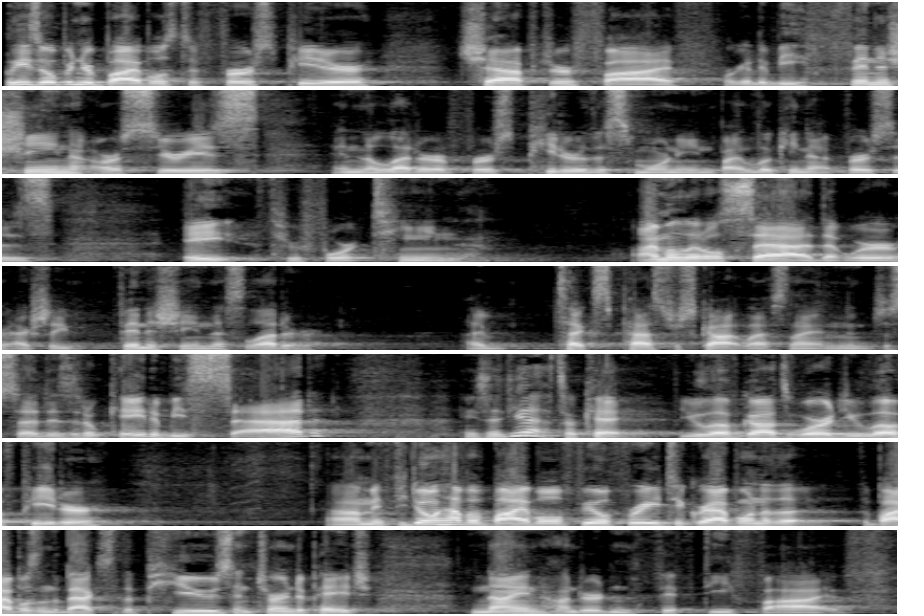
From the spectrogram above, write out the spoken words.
Please open your Bibles to 1 Peter chapter 5. We're going to be finishing our series in the letter of 1 Peter this morning by looking at verses 8 through 14. I'm a little sad that we're actually finishing this letter. I texted Pastor Scott last night and just said, Is it okay to be sad? He said, Yeah, it's okay. You love God's word, you love Peter. Um, if you don't have a Bible, feel free to grab one of the, the Bibles in the backs of the pews and turn to page 955.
